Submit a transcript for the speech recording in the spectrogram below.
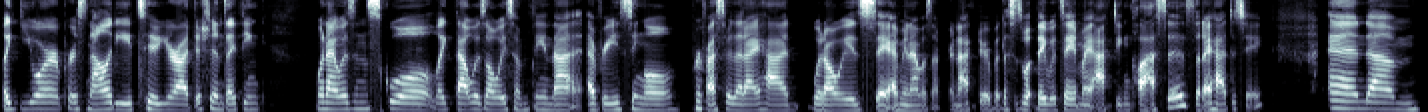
like your personality to your auditions. I think when I was in school, like that was always something that every single professor that I had would always say. I mean, I was never an actor, but this is what they would say in my acting classes that I had to take. And um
